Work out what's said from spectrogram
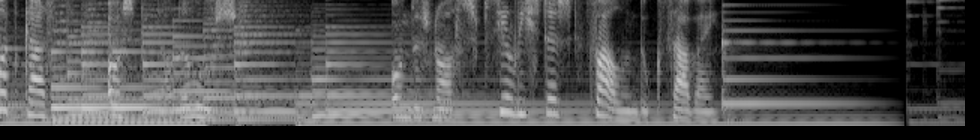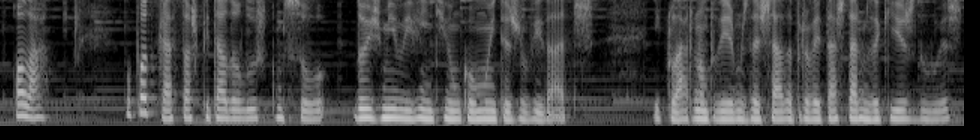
podcast Hospital da Luz, onde os nossos especialistas falam do que sabem. Olá, o podcast Hospital da Luz começou 2021 com muitas novidades. E claro, não podíamos deixar de aproveitar estarmos aqui as duas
